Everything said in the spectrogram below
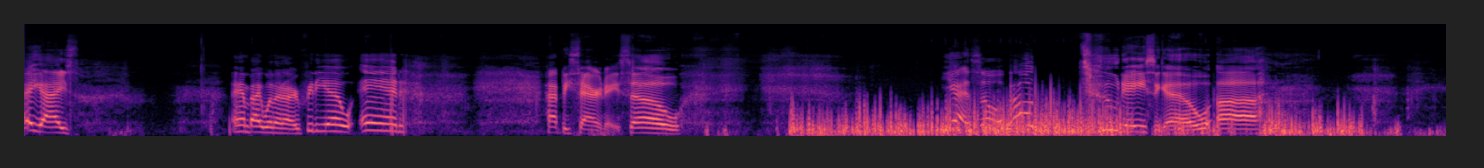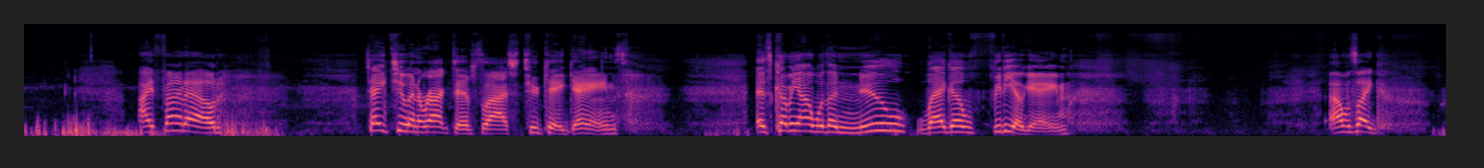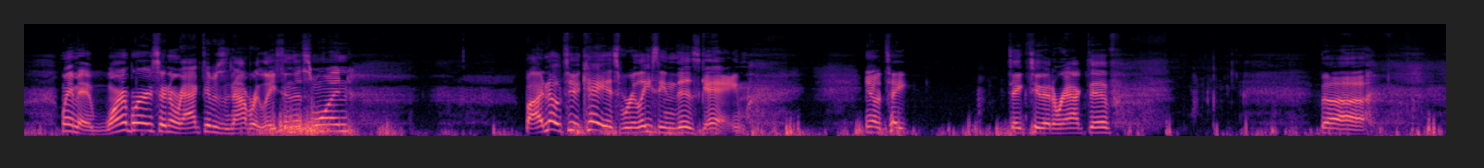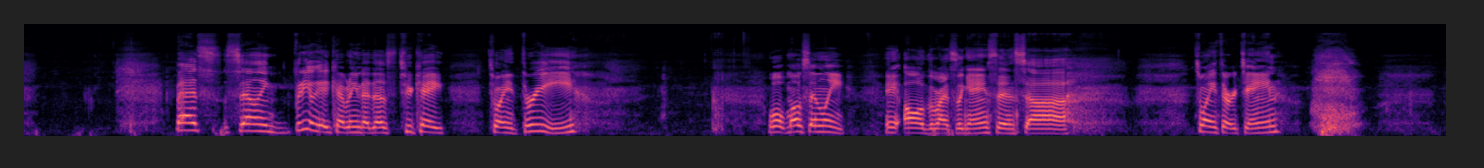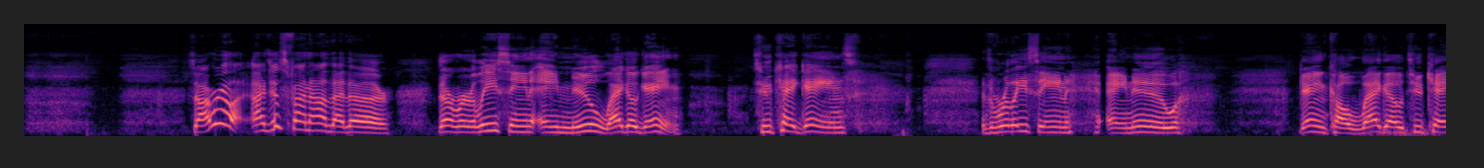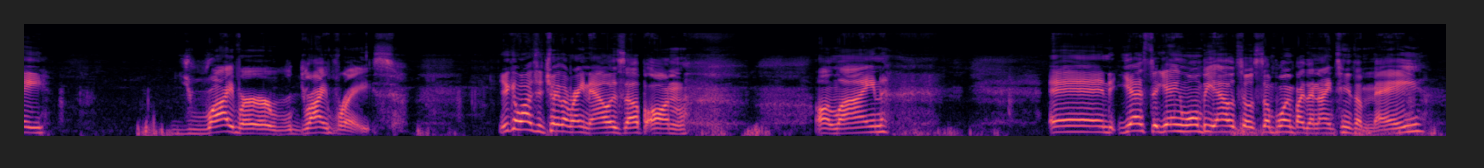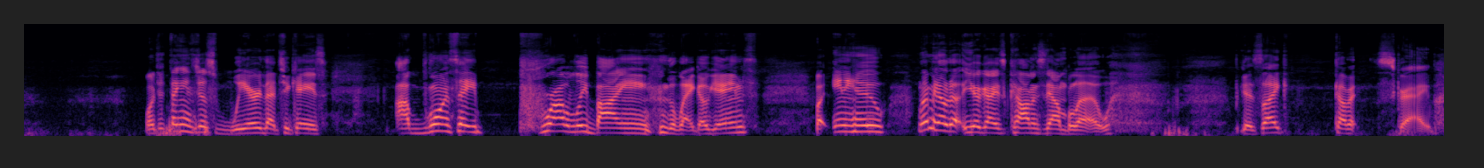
Hey guys, I am back with another video and happy Saturday. So, yeah, so about two days ago, uh, I found out Take Two Interactive slash 2K Games is coming out with a new Lego video game. I was like, wait a minute, Warner Bros. Interactive is not releasing this one? But I know 2K is releasing this game. You know, take Take Two Interactive. The best selling video game company that does 2K23. Well, most certainly all the rest of the games since uh, 2013. So I real I just found out that they're they're releasing a new Lego game. 2K Games is releasing a new game called Lego 2K Driver Drive Race. You can watch the trailer right now. It's up on online. And yes, the game won't be out until some point by the 19th of May. Which I think is just weird that 2K is, I'm going to say, probably buying the Lego games. But anywho, let me know your guys' comments down below. Because like, comment, subscribe.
